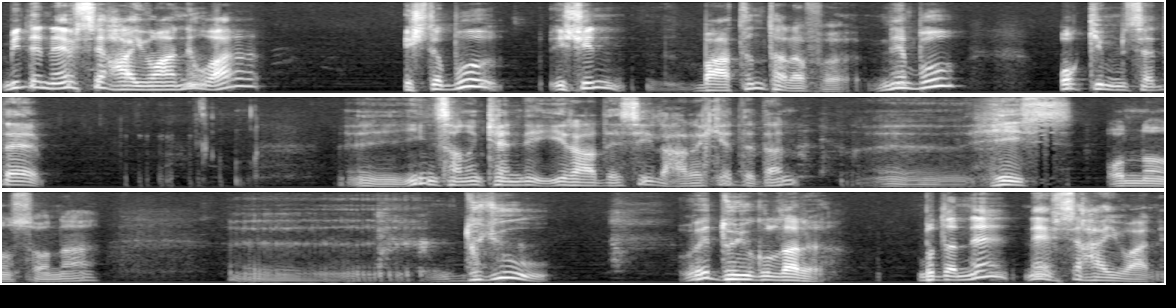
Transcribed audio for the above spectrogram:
Bir de nefsi hayvanı var. İşte bu işin batın tarafı. Ne bu? O kimsede e, insanın kendi iradesiyle hareket eden e, his, ondan sonra e, duyu ve duyguları. Bu da ne? Nefsi hayvani.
